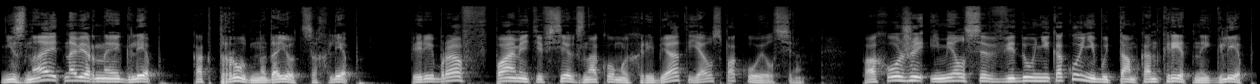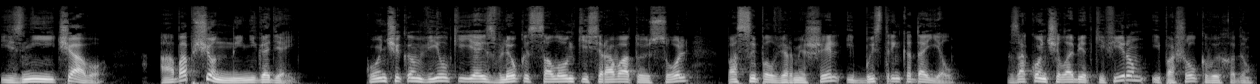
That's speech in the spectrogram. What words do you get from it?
Не знает, наверное, Глеб, как трудно дается хлеб. Перебрав в памяти всех знакомых ребят, я успокоился. Похоже, имелся в виду не какой-нибудь там конкретный Глеб из НИИ Чаво, а обобщенный негодяй. Кончиком вилки я извлек из солонки сероватую соль, посыпал вермишель и быстренько доел. Закончил обед кефиром и пошел к выходу.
